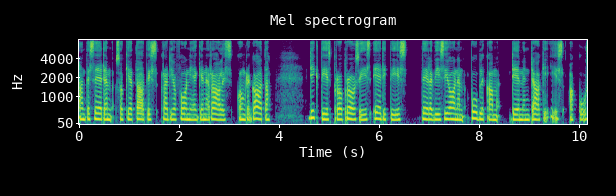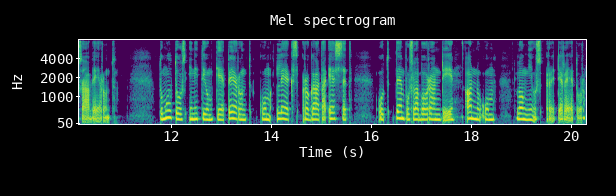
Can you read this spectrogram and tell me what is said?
antecedem societatis radiofonie generalis congregata dictis pro prosis editis televisionem publicam demendagiis accusa verunt. Tumultus initium G perunt cum lex rogata esset ut tempus laborandi annuum longius rederetur.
